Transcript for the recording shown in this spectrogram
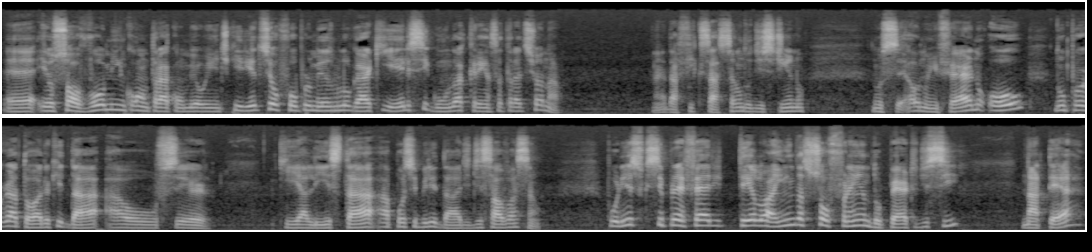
é, eu só vou me encontrar com o meu ente querido se eu for para o mesmo lugar que ele, segundo a crença tradicional. Né, da fixação do destino no céu, no inferno ou no purgatório que dá ao ser que ali está a possibilidade de salvação. Por isso que se prefere tê-lo ainda sofrendo perto de si, na terra,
